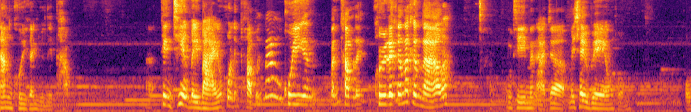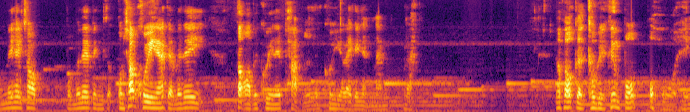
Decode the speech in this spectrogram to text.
นั่งคุยกันอยู่ในผับเที่ยงเที่ยงบ่ายๆทุกคนในผับนั่งคุยกัน มันทำอะไรคุยอะไรกันนักกันหนาวะบางทีมันอาจจะไม่ใช่เวของผม ผมไม่ใช่ชอบ ผมไม่ได้เป็นผมชอบคุยนะ แต่ไม่ได้ต้องออกไปคุยในผับหรือคุยอะไรกันอย่างนั้นนะแล้วพอเกิดโควิดขึ้นปุ๊บโอ้โหเฮ้ย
